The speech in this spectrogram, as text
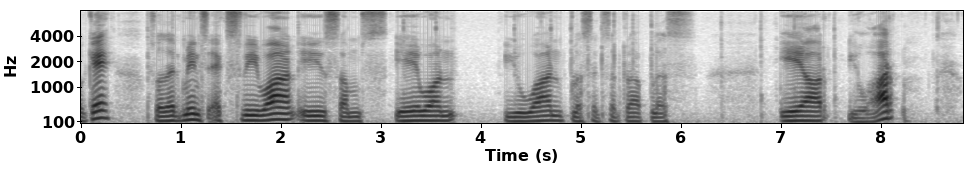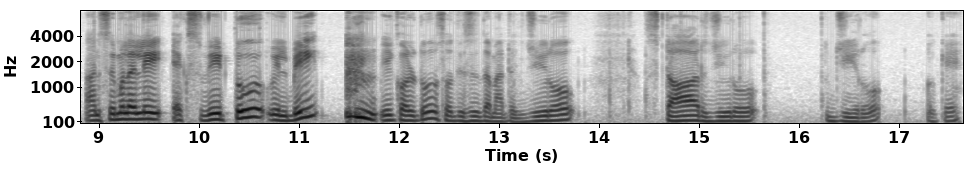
Okay. So, that means x v 1 is some a 1 u 1 plus etcetera plus a r u r and similarly x v 2 will be equal to. So, this is the matrix 0 star 0 0 okay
